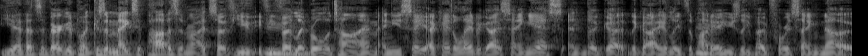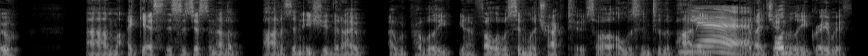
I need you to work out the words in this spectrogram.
Yeah, that's a very good point because it makes it partisan, right? So if you if you vote Mm. Liberal all the time and you see, okay, the Labor guy is saying yes, and the guy the guy who leads the party I Mm. usually vote for is saying no, um, I guess this is just another partisan issue that I I would probably you know follow a similar track to. So I'll, I'll listen to the party yeah, that I generally agree with.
